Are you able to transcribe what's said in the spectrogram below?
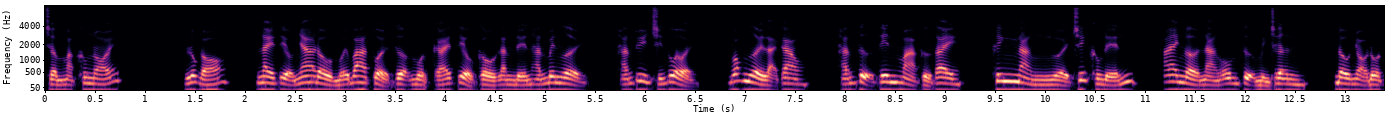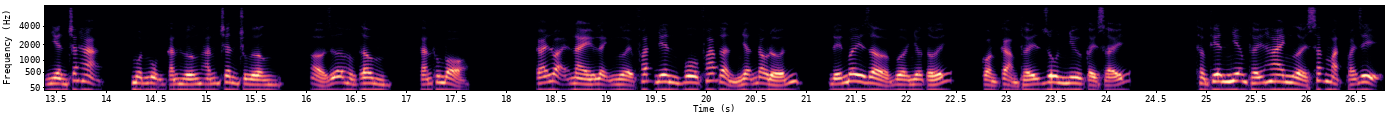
trầm mặc không nói. Lúc đó, này tiểu nha đầu mới 3 tuổi tượng một cái tiểu cầu lăn đến hắn bên người, hắn tuy 9 tuổi, vóc người lại cao, hắn tự tin mà cử tay, khinh nàng người trích không đến, ai ngờ nàng ôm tự mình chân, đầu nhỏ đột nhiên chắc hạ, một ngụm cắn hướng hắn chân trung ương, ở giữa hồng tâm, cắn không bỏ. Cái loại này lệnh người phát điên vô pháp ẩn nhận đau đớn, đến bây giờ vừa nhớ tới, còn cảm thấy run như cầy sấy. Thẩm thiên nhiễm thấy hai người sắc mặt quái dị,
